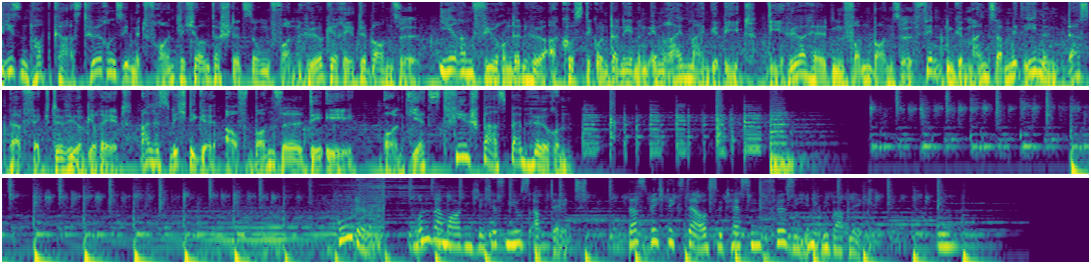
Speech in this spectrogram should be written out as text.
Diesen Podcast hören Sie mit freundlicher Unterstützung von Hörgeräte Bonsel, Ihrem führenden Hörakustikunternehmen im Rhein-Main-Gebiet. Die Hörhelden von Bonsel finden gemeinsam mit Ihnen das perfekte Hörgerät. Alles Wichtige auf bonsel.de. Und jetzt viel Spaß beim Hören. Gude, unser morgendliches News Update. Das Wichtigste aus Südhessen für Sie im Überblick.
